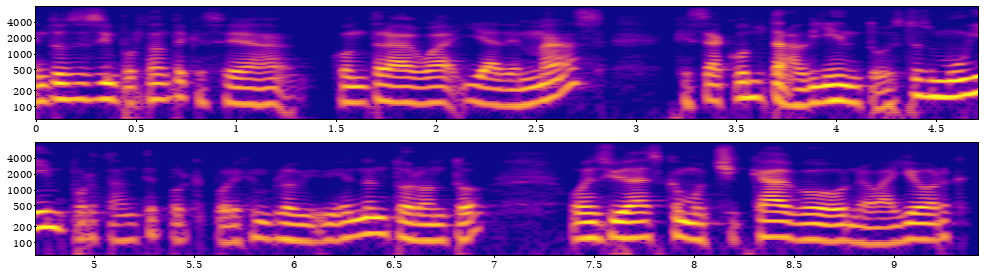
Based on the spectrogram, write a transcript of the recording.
Entonces es importante que sea contra agua y además que sea contra viento. Esto es muy importante porque, por ejemplo, viviendo en Toronto o en ciudades como Chicago o Nueva York,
